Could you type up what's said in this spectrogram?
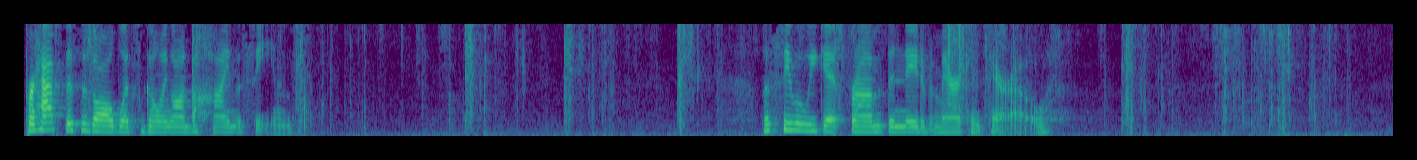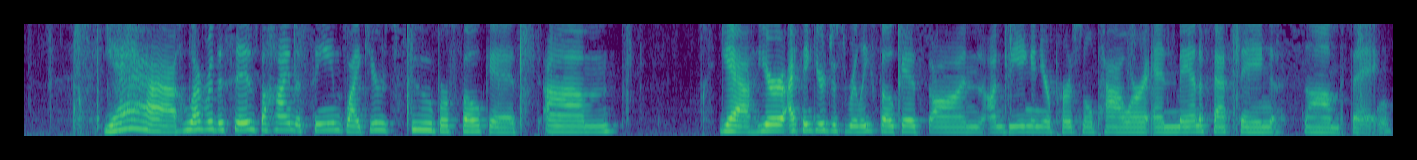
perhaps this is all what's going on behind the scenes. Let's see what we get from the Native American Tarot. Yeah, whoever this is behind the scenes, like you're super focused. Um, yeah you're i think you're just really focused on on being in your personal power and manifesting something.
